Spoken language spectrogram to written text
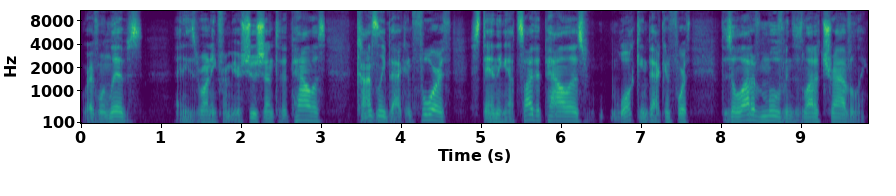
where everyone lives, and he's running from Ir Shushan to the palace, constantly back and forth, standing outside the palace, walking back and forth. There's a lot of movement, there's a lot of traveling.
